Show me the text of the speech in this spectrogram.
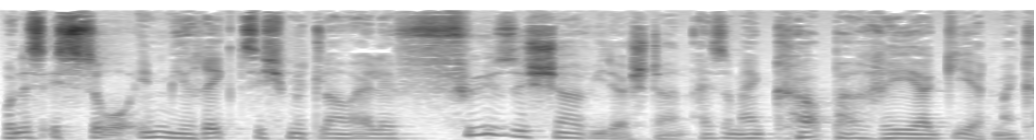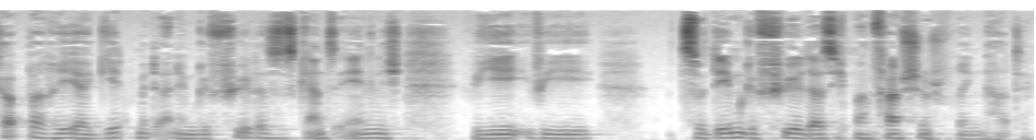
Und es ist so, in mir regt sich mittlerweile physischer Widerstand. Also mein Körper reagiert. Mein Körper reagiert mit einem Gefühl, das ist ganz ähnlich wie, wie zu dem Gefühl, das ich beim Fallschirmspringen hatte.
